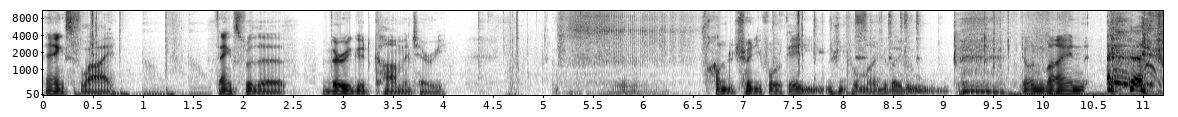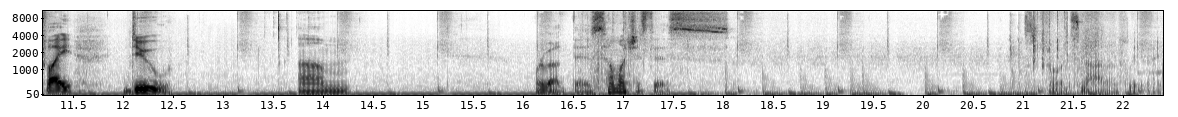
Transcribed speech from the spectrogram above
Thanks, fly. Thanks for the very good commentary. 124k. Don't mind if I do. Don't mind if I do. Um. What about this? How much is this? It's not on right?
